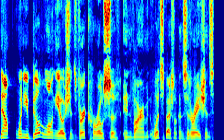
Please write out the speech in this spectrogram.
Now, when you build along the ocean, it's very corrosive environment. What special considerations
